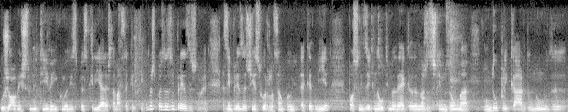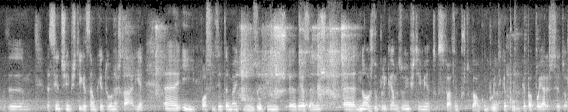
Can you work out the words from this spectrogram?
os jovens se motivem e, como eu disse, para se criar esta massa crítica. Mas depois as empresas, não é? As empresas e a sua relação com a academia. Posso lhe dizer que na última década nós assistimos a uma, um duplicar do número de, de centros de investigação que atuam nesta área e posso lhe dizer também que nos últimos 10 anos nós duplicamos o investimento que se faz em Portugal como política pública para apoiar este setor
